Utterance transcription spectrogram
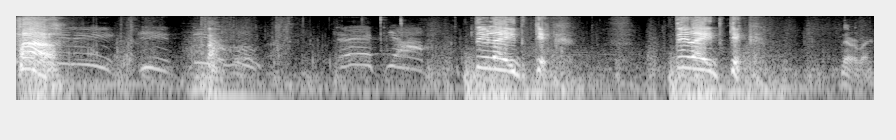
Ha! Delayed kick! Delayed kick! Never mind.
